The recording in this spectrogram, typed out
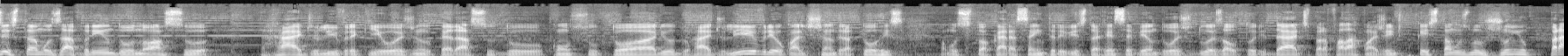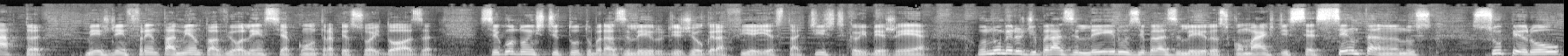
Estamos abrindo o nosso Rádio Livre aqui hoje no pedaço do consultório do Rádio Livre. Eu com a Alexandra Torres vamos tocar essa entrevista recebendo hoje duas autoridades para falar com a gente, porque estamos no Junho Prata, mês de enfrentamento à violência contra a pessoa idosa. Segundo o Instituto Brasileiro de Geografia e Estatística, o IBGE, o número de brasileiros e brasileiras com mais de 60 anos superou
